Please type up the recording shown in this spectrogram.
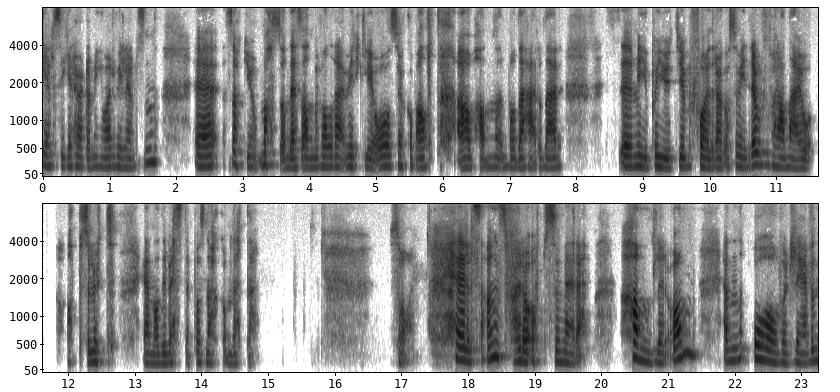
helt sikkert hørt om Ingvar Wilhelmsen. Eh, snakker jo masse om det, så anbefaler jeg virkelig å søke opp alt av han både her og der Eh, mye på YouTube, foredrag osv. For han er jo absolutt en av de beste på å snakke om dette. Så helseangst, for å oppsummere, handler om en overdreven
